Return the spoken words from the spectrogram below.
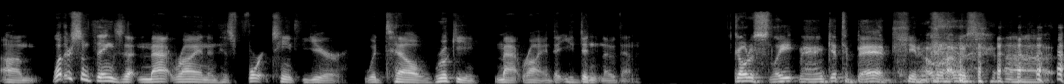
Um, what are some things that Matt Ryan in his 14th year would tell rookie Matt Ryan that you didn't know then? Go to sleep, man. Get to bed. You know, I was, uh,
